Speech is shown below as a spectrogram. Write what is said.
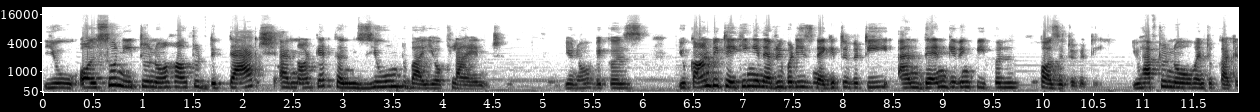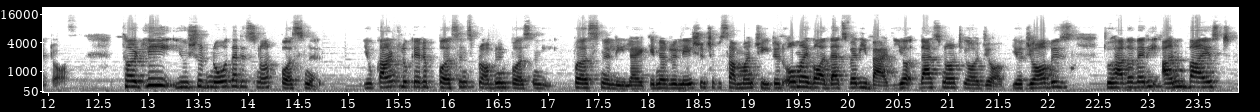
you also need to know how to detach and not get consumed by your client you know because you can't be taking in everybody's negativity and then giving people positivity. You have to know when to cut it off. Thirdly you should know that it's not personal. You can't look at a person's problem personally personally like in a relationship someone cheated oh my god that's very bad. That's not your job. Your job is to have a very unbiased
